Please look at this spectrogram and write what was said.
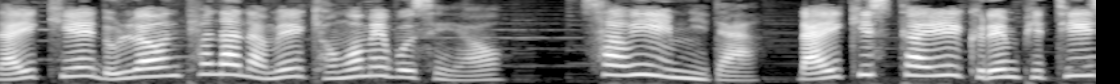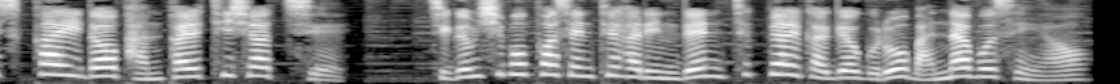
나이키의 놀라운 편안함을 경험해보세요. 4위입니다. 나이키 스타일 그램피티 스파이더 반팔 티셔츠. 지금 15% 할인된 특별 가격으로 만나보세요.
